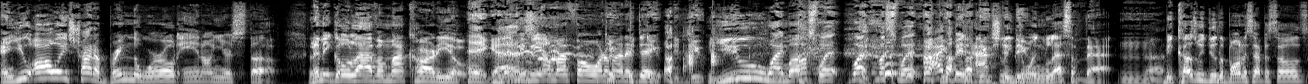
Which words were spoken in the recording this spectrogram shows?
And you always try to bring the world in on your stuff. Let me go live on my cardio. Hey, guys. Let me be on my phone when I'm at a date. you- you Wipe my sweat. Wipe my sweat. I've been actually doing less of that Mm-hmm. because we do the bonus episodes.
